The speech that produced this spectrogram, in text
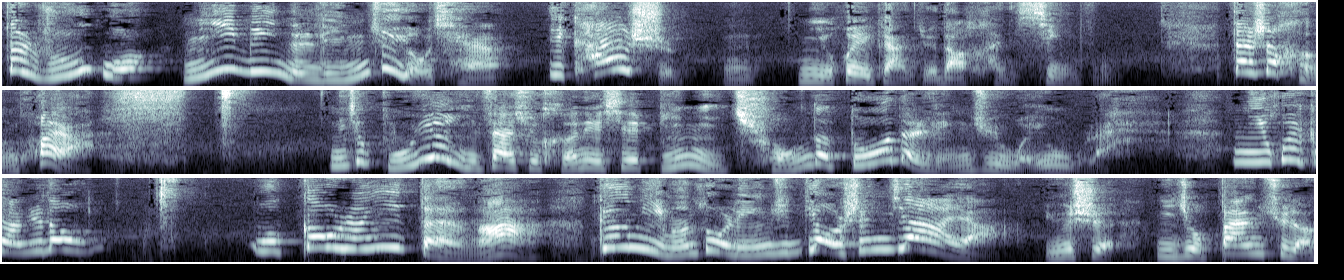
但如果你比你的邻居有钱，一开始，嗯，你会感觉到很幸福，但是很快啊，你就不愿意再去和那些比你穷得多的邻居为伍了。你会感觉到，我高人一等啊，跟你们做邻居掉身价呀。于是你就搬去了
